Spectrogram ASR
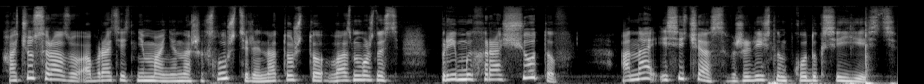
Хочу сразу обратить внимание наших слушателей на то, что возможность прямых расчетов, она и сейчас в жилищном кодексе есть.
